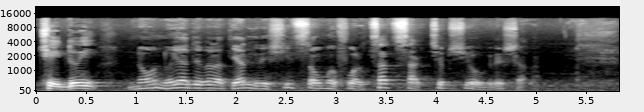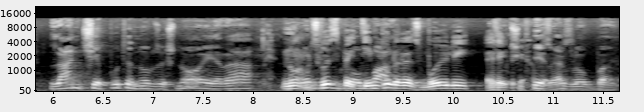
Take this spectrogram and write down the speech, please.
cei doi... Nu, nu e adevărat, iar greșit sau mă forțați să accept și eu greșeala. La început, în 89, era... Nu, am spus global. pe timpul războiului rece. Era global.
